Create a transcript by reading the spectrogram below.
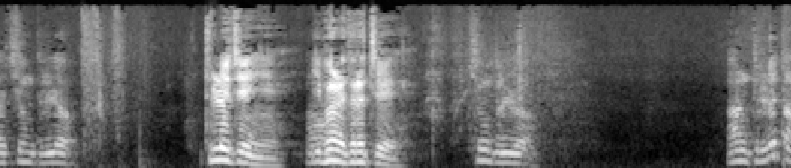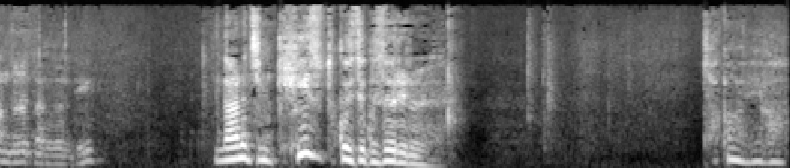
나 지금 들려. 들렸지 형님? 이번에 들었지 지금 들려. 나는 들렸다 안 들렸다 그런디? 나는 지금 계속 듣고 있어 그 소리를 잠깐만 이거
